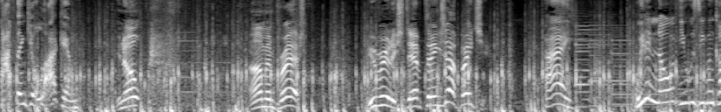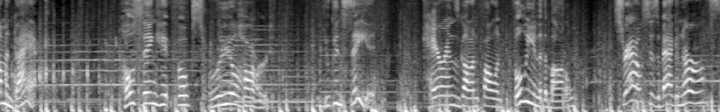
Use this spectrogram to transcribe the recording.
I think you'll like him. You know, I'm impressed. You really stepped things up, ain't you? Hey, we didn't know if you was even coming back. Whole thing hit folks real hard. You can see it. Karen's gone falling fully into the bottle. Strauss is a bag of nerves.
